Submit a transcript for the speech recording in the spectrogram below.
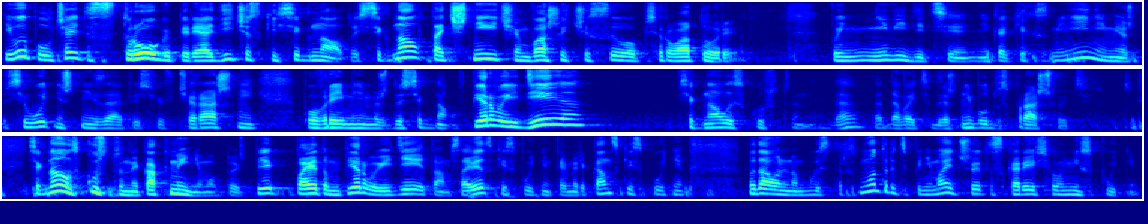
и вы получаете строго периодический сигнал. То есть сигнал точнее, чем ваши часы в обсерватории. Вы не видите никаких изменений между сегодняшней записью и вчерашней по времени между сигналом. Первая идея сигнал искусственный. Да? Давайте даже не буду спрашивать. Сигнал искусственный, как минимум. То есть, поэтому первая идея, там, советский спутник, американский спутник, вы довольно быстро смотрите, понимаете, что это, скорее всего, не спутник.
